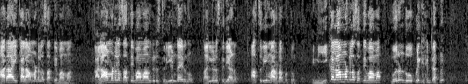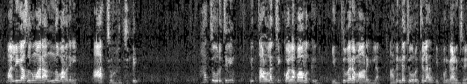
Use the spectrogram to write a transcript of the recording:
ആരായി കലാമണ്ഡല സത്യഭാമ? കലാമണ്ഡല സത്യഭാമ എന്നൊരു സ്ത്രീ ഉണ്ടായിരുന്നു. നല്ലൊരു സ്ത്രീയാണ്. ആ സ്ത്രീ മരണപ്പെട്ടു. പിന്നെ ഈ കലാമണ്ഡല സത്യഭാമ വെറും ഡ്യൂപ്ലിക്കേറ്റ് ആണ്. മല്ലിക സുകുമാരൻ അന്ന് പറഞ്ഞിനി ആ ചൊറിച്ചിലി ആ ചൊറിച്ചിലി ഈ തള്ളച്ചി കൊലബാമക്ക് ഇതുവരെ മാറിയില്ല. അതിന്റെ ചൊറിച്ചില ഇപ്പം കാണിച്ചേ.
